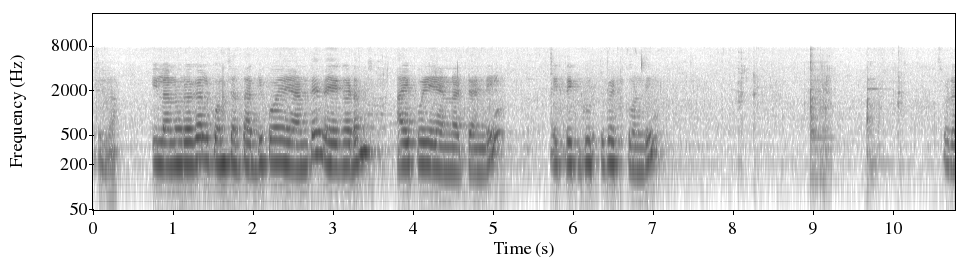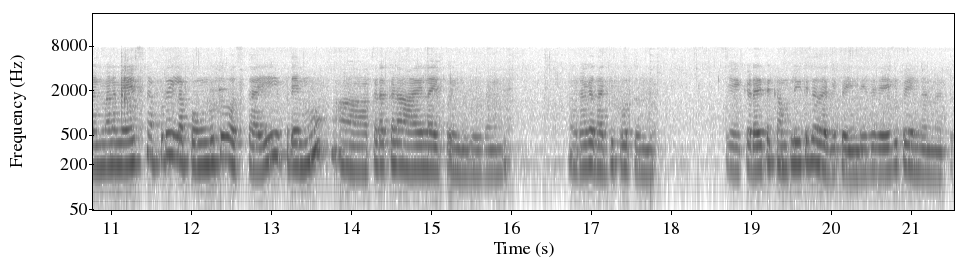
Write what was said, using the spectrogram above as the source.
ఇలా ఇలా నురగలు కొంచెం తగ్గిపోయాయి అంటే వేగడం అయిపోయాయి అన్నట్టు అండి ఈ ట్రిక్ గుర్తుపెట్టుకోండి. చూడండి మనం వేసినప్పుడు ఇలా పొంగుతూ వస్తాయి. ఇప్పుడేమో అక్కడక్కడ ఆయిల్ అయిపోయింది చూడండి. నురగ తగ్గిపోతుంది. ఇక్కడైతే కంప్లీట్గా తగ్గిపోయింది. ఇది వేగిపోయింది అన్నట్టు.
